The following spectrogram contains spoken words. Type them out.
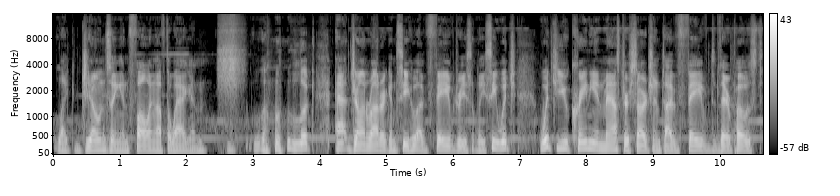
like jonesing and falling off the wagon, look at John Roderick and see who I've faved recently. See which which Ukrainian master sergeant I've faved their post.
